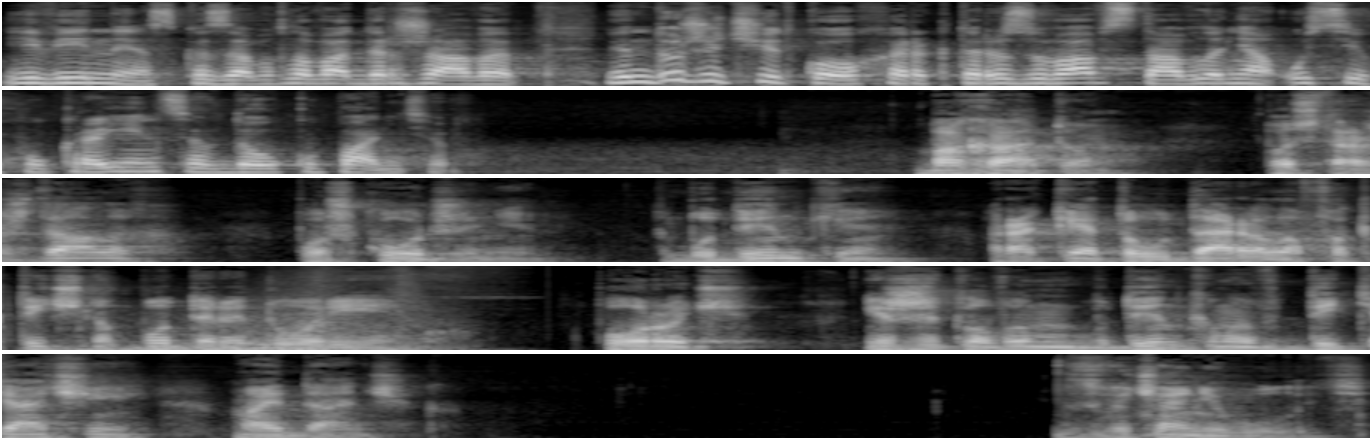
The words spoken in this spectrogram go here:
і війни, сказав глава держави. Він дуже чітко охарактеризував ставлення усіх українців до окупантів. Багато постраждалих, пошкоджені будинки. Ракета ударила фактично по території поруч із житловими будинками в дитячий майданчик. Звичайні вулиці.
